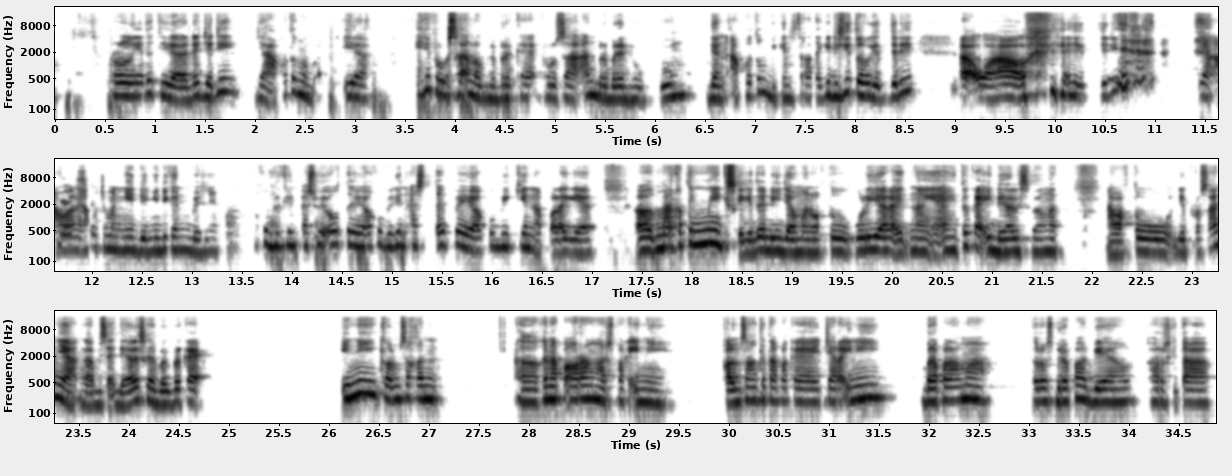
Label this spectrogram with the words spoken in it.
role-nya itu tidak ada jadi ya aku tuh iya ini perusahaan loh bener-bener kayak perusahaan berbadan hukum dan aku tuh bikin strategi di situ gitu. Jadi uh, wow. Jadi yang awalnya aku cuma ngide-ngide kan biasanya aku bikin SWOT aku bikin STP aku bikin apalagi ya uh, marketing mix kayak gitu di zaman waktu kuliah kayak nah ya itu kayak idealis banget nah waktu di perusahaan ya nggak bisa idealis kan bener-bener kayak ini kalau misalkan uh, kenapa orang harus pakai ini? Kalau misalkan kita pakai cara ini berapa lama? Terus berapa biaya yang harus kita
